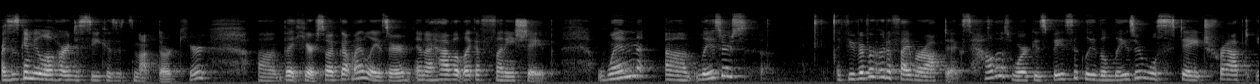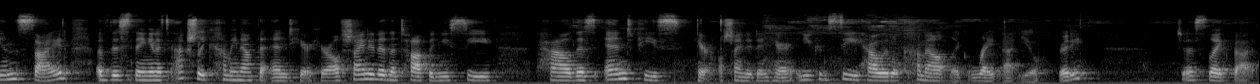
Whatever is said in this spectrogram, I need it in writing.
This is going to be a little hard to see because it's not dark here. Um, but here, so I've got my laser and I have it like a funny shape. When um, lasers if you've ever heard of fiber optics, how those work is basically the laser will stay trapped inside of this thing and it's actually coming out the end here. Here, I'll shine it in the top and you see how this end piece, here, I'll shine it in here, and you can see how it'll come out like right at you. Ready? Just like that.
